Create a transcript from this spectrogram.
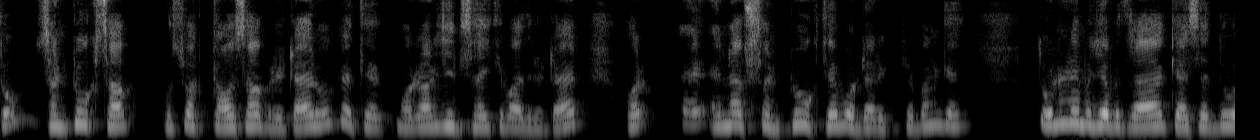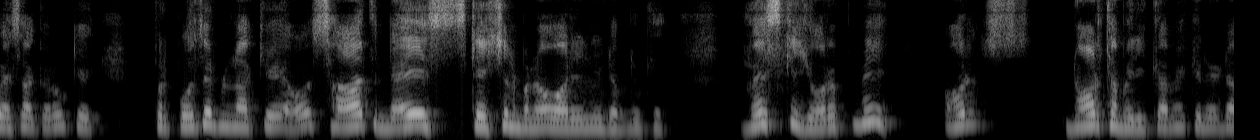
तो संटूक साहब, उस वक्त काउ साहब रिटायर हो गए थे, मोरारजी देसाई के बाद रिटायर, और एन एफ़ संटूक थे, वो डायरेक्टर बन गए। तो उन्होंने मुझे बताया, कैसे दो ऐसा करो कि प्रपोजल बना के आओ, सात नए स्टेशन बनाओ आर एन डब्ल्यू के। वेस्ट यूरोप में और नॉर्थ अमेरिका में कनाडा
